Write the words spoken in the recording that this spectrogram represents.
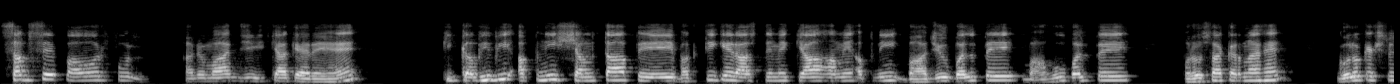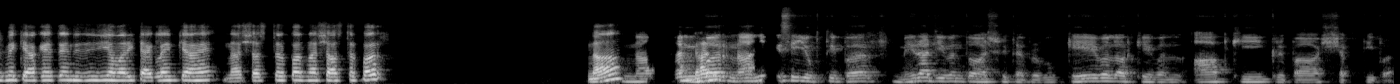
सबसे पावरफुल हनुमान जी क्या कह रहे हैं कि कभी भी अपनी क्षमता पे, भक्ति के रास्ते में क्या हमें अपनी बाजू बल पे, बाहु बल पे भरोसा करना है? गोलोक एक्सप्रेस में क्या कहते हैं नितिन जी? हमारी टैगलाइन क्या है? ना शस्त्र पर, ना शास्त्र पर, ना ना धन पर ना ही किसी युक्ति पर। मेरा जीवन तो आश्रित है प्रभु केवल और केवल आपकी कृपा शक्ति पर।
